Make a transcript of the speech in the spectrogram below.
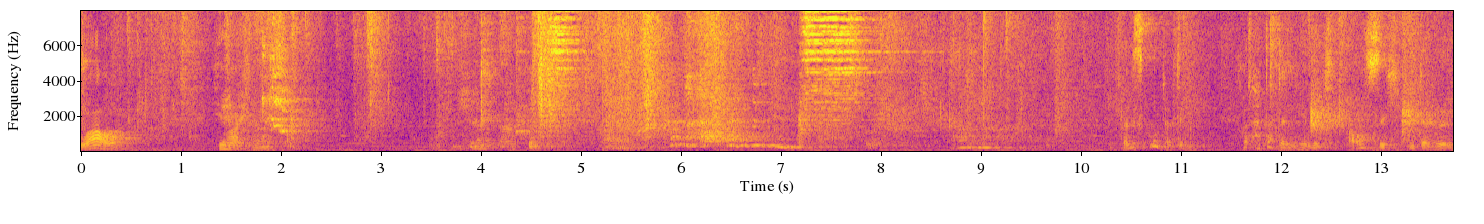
Wow, hier war ich noch nicht. Das ist gut, das Ding. Was hat das denn hier mit Aussicht mit der Höhle?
